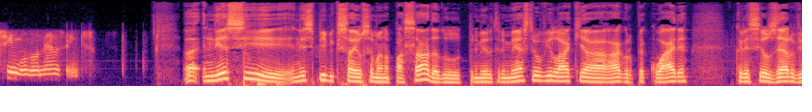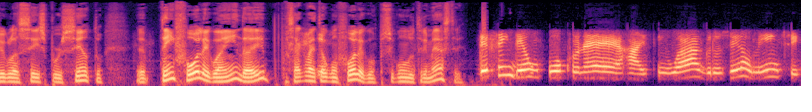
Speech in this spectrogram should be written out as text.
estímulo, né, gente? Uh, nesse, nesse PIB que saiu semana passada, do primeiro trimestre, eu vi lá que a agropecuária cresceu 0,6%. Eh, tem fôlego ainda aí? Será que vai ter algum fôlego para o segundo trimestre? Defendeu um pouco, né, Raíssen? O agro, geralmente,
